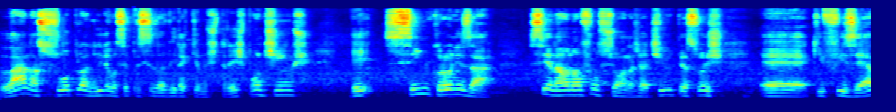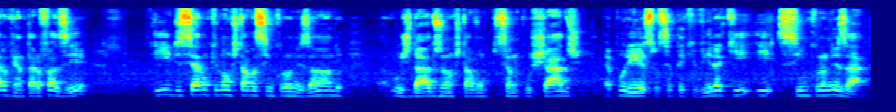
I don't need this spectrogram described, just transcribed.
lá na sua planilha, você precisa vir aqui nos três pontinhos e sincronizar. Senão não funciona. Já tive pessoas é, que fizeram, tentaram fazer e disseram que não estava sincronizando, os dados não estavam sendo puxados. É por isso, você tem que vir aqui e sincronizar.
